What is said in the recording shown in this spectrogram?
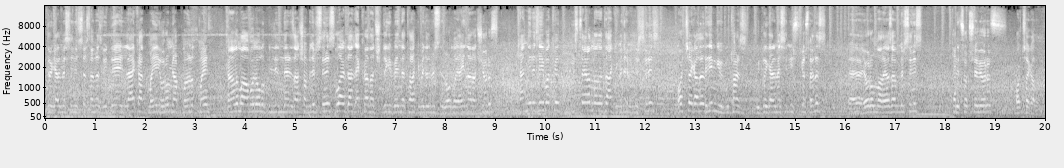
video gelmesini istiyorsanız videoya like atmayı, yorum yapmayı unutmayın. Kanalıma abone olup bildirimlerinizi açabilirsiniz. Live'dan ekrandan çıktığı gibi beni de takip edebilirsiniz. Orada yayınlar açıyoruz. Kendinize iyi bakın. Instagram'dan da takip edebilirsiniz. Hoşçakalın. Dediğim gibi bu tarz video gelmesini istiyorsanız e, yorumlara yazabilirsiniz. Kendinizi çok seviyoruz. Hoşçakalın.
